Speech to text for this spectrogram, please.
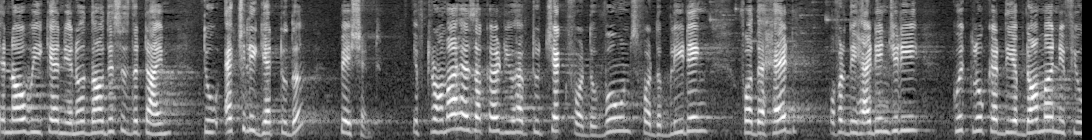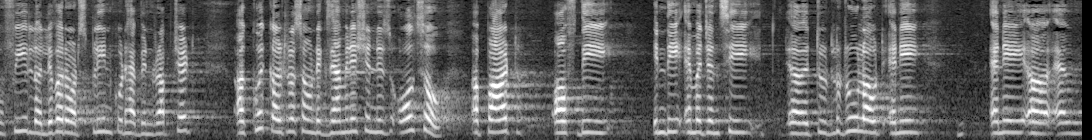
and now we can, you know, now this is the time to actually get to the patient. If trauma has occurred, you have to check for the wounds, for the bleeding, for the head, or for the head injury. Quick look at the abdomen if you feel a liver or spleen could have been ruptured. A quick ultrasound examination is also a part of the, in the emergency uh, to rule out any, any uh, um,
